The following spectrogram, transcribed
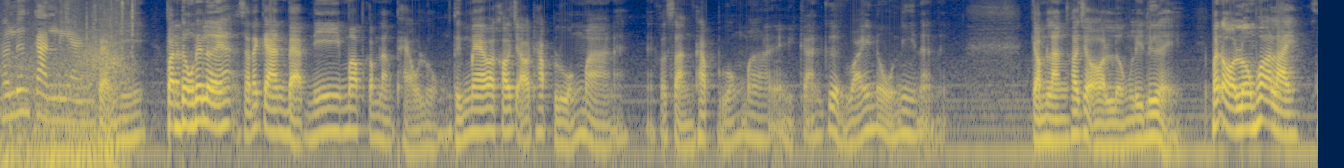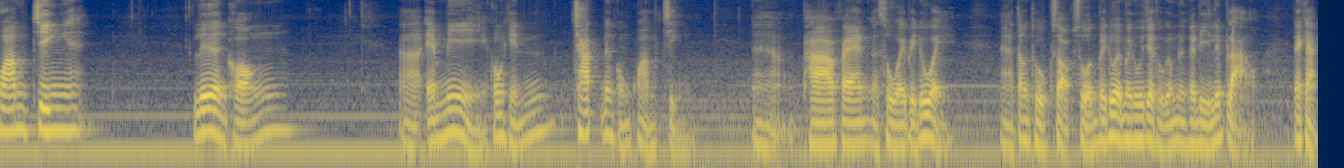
แล้วเรื่องการเรียน แบบนี้ฟันธงได้เลยฮะสถานการณ์แบบนี้มอบกำลังแผ่วลง ถึงแม้ว่าเขาจะเอาทัพหลวงมานะเขาสั่งทัพหลวงมายังมีการเคลื่อนไหวโน่นนี่นั่นกำลังเขาจะอ่อนลงเรื่อยๆ มันอ่อนลงเพราะอะไรความจริงเรื่องของอเอมมี่คงเห็นชัดเรื่องของความจริงนะฮะพาแฟนก็ซวยไปด้วย ต้องถูกสอบสวนไปด้วยไม่รู้จะถูกดำเนินคดีหรือเปล่านะครับ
